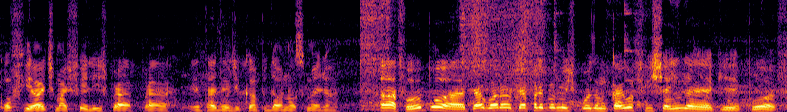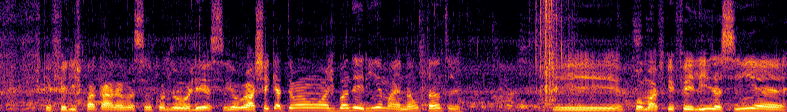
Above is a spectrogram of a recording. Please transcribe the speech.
confiante, mais feliz pra entrar dentro de campo e dar o nosso melhor. Ah, foi, pô, até agora eu até falei pra minha esposa, não caiu a ficha ainda, né? Que, pô, fiquei feliz pra caramba, assim, quando eu olhei, assim. Eu achei que ia ter umas bandeirinhas, mas não tanto, né? E, pô, mas fiquei feliz, assim, é...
